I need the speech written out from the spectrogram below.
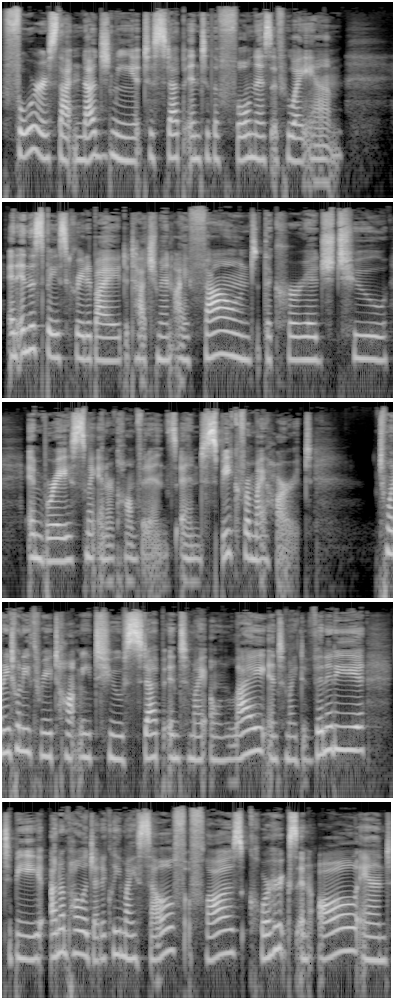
force that nudged me to step into the fullness of who I am. And in the space created by detachment, I found the courage to embrace my inner confidence and speak from my heart, 2023 taught me to step into my own light, into my divinity, to be unapologetically myself, flaws, quirks, and all. And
